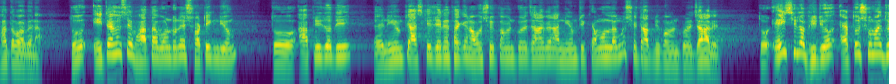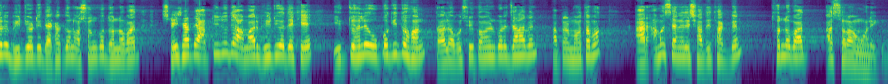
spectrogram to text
ভাতা পাবে না। তো এটা হচ্ছে ভাতা বন্টনের সঠিক নিয়ম। তো আপনি যদি নিয়মটি আজকে জেনে থাকেন, অবশ্যই কমেন্ট করে জানাবেন। আর নিয়মটি কেমন লাগল, সেটা আপনি কমেন্ট করে জানাবেন। তো এই ছিল ভিডিও। এত সময় ধরে ভিডিওটি দেখার জন্য অসংখ্য ধন্যবাদ। সেই সাথে আপনি যদি আমার ভিডিও দেখে একটু হলে উপকৃত হন, তাহলে অবশ্যই কমেন্ট করে জানাবেন আপনার মতামত। আর আমার চ্যানেলের সাথে থাকবেন। ধন্যবাদ। আসসালামু আলাইকুম।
